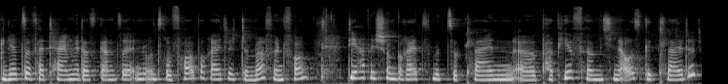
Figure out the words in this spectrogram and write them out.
Und jetzt verteilen wir das Ganze in unsere vorbereitete Muffinform. Die habe ich schon bereits mit so kleinen äh, Papierförmchen ausgekleidet.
